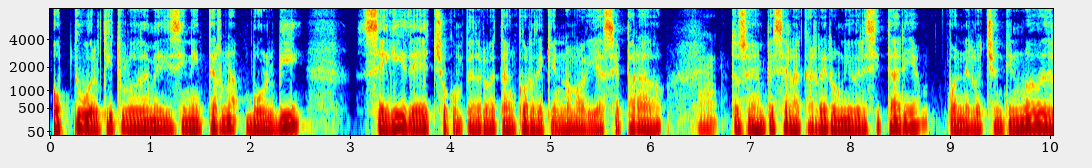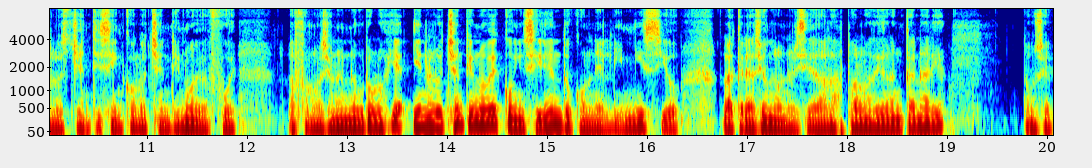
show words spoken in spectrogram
obtuve el título de medicina interna volví, seguí de hecho con Pedro Betancor, de quien no me había separado. Entonces empecé la carrera universitaria, fue en el 89, del 85 al 89 fue la formación en neurología y en el 89 coincidiendo con el inicio, la creación de la Universidad de Las Palmas de Gran Canaria, entonces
